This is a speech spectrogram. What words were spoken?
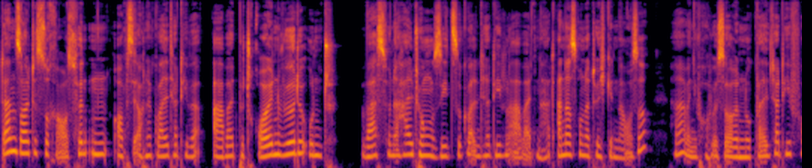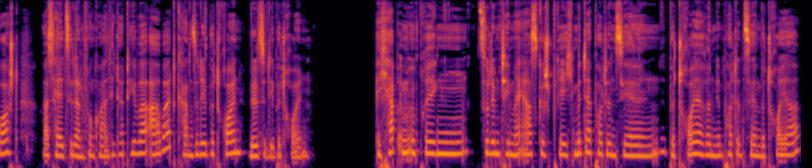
dann solltest du rausfinden, ob sie auch eine qualitative Arbeit betreuen würde und was für eine Haltung sie zu qualitativen Arbeiten hat. Andersrum natürlich genauso. Ja, wenn die Professorin nur qualitativ forscht, was hält sie dann von quantitativer Arbeit? Kann sie die betreuen? Will sie die betreuen? Ich habe im Übrigen zu dem Thema Erstgespräch mit der potenziellen Betreuerin, dem potenziellen Betreuer,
